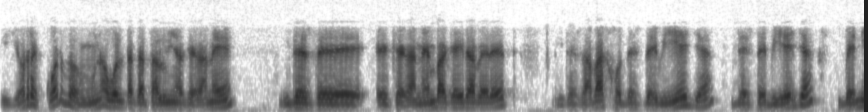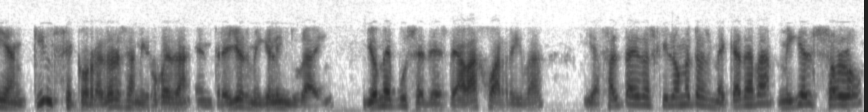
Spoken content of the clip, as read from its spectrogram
y yo recuerdo en una vuelta a Cataluña que gané desde eh, que gané en Baqueira Beret desde abajo, desde Viella, desde Viella venían 15 corredores a mi rueda, entre ellos Miguel Indurain. Yo me puse desde abajo arriba y a falta de dos kilómetros me quedaba Miguel solo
